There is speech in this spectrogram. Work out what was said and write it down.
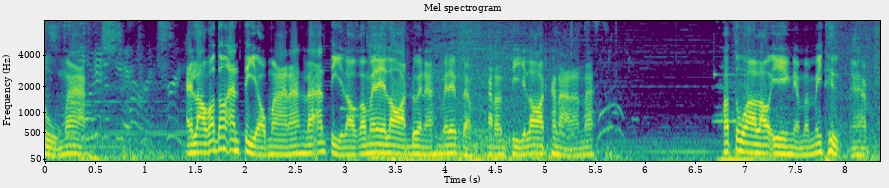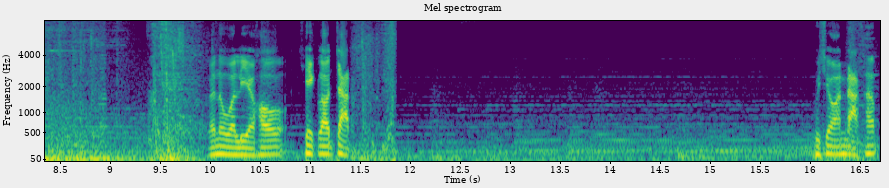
สูงมาก ไอเราก็ต้องอันตีออกมานะ และอันตีเราก็ไม่ได้รอดด้วยนะ ไม่ได้แบบการันตีรอดขนาดนั้นนะ เพราะตัวเราเองเนี่ยมันไม่ถึงนะครับแล้วโนวาเลียเขาเช็คเราจัดผู้ชอนดักครับ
